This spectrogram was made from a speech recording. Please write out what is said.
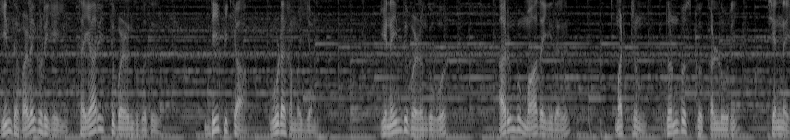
இந்த வளைகுடையை தயாரித்து வழங்குவது தீபிகா ஊடக மையம். இணைந்து வழங்குவோர் அரும்பு மாத இதழ் மற்றும் தொன்பொஸ்கோ கல்லூரி சென்னை.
